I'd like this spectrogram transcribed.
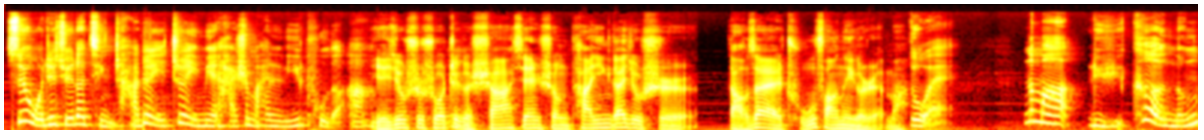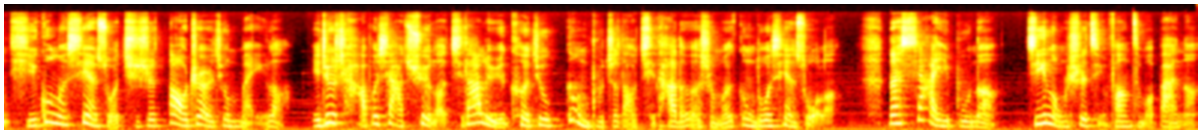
所以我就觉得警察这一这一面还是蛮离谱的啊。也就是说，这个沙先生他应该就是倒在厨房那个人嘛。对，那么旅客能提供的线索其实到这儿就没了，也就查不下去了。其他旅客就更不知道其他的什么更多线索了。那下一步呢？基隆市警方怎么办呢？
